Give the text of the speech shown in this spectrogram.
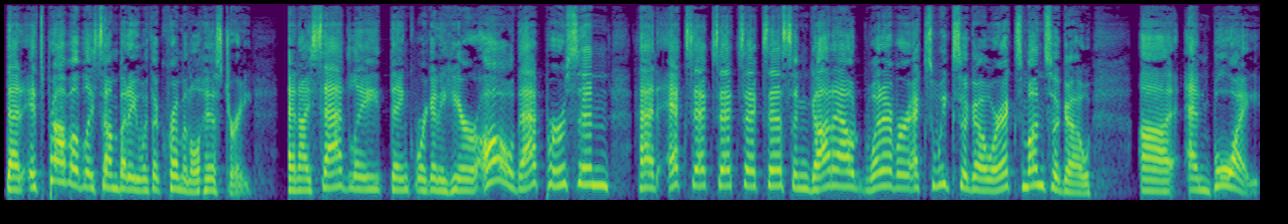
that it's probably somebody with a criminal history. And I sadly think we're going to hear, oh, that person had XXXXS and got out whatever X weeks ago or X months ago. Uh, and boy,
